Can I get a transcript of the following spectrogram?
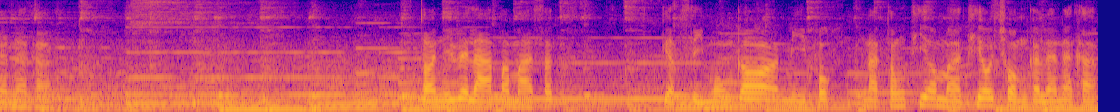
กันนะครับ ตอนนี้เวลาประมาณสักเกือบสี่โมงก็มีพวกนักท่องเที่ยวมาเที่ยวชมกันแล้วนะครับ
